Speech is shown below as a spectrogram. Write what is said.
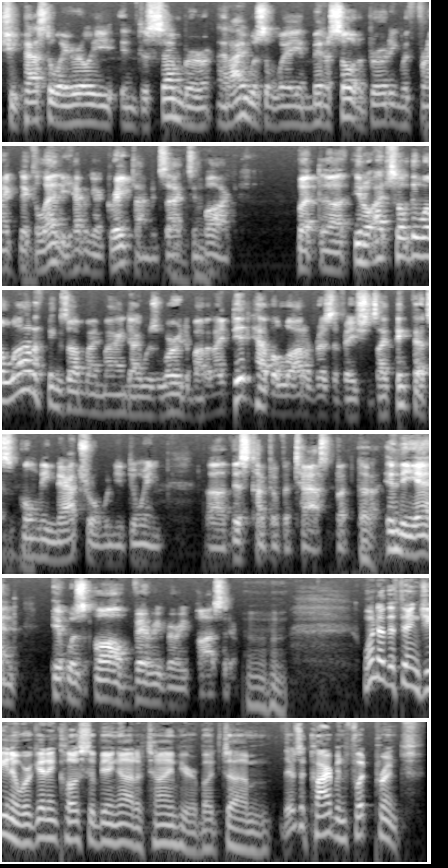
She passed away early in December, and I was away in Minnesota birding with Frank Nicoletti, having a great time at Sax-Zim mm-hmm. But, uh, you know, I, so there were a lot of things on my mind I was worried about, and I did have a lot of reservations. I think that's mm-hmm. only natural when you're doing uh, this type of a task. But uh, in the end, it was all very, very positive. Mm-hmm. One other thing, Gino, we're getting close to being out of time here, but um, there's a carbon footprint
